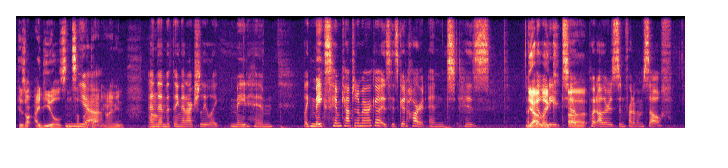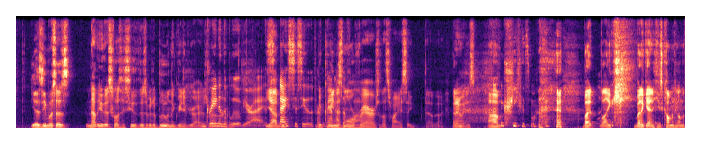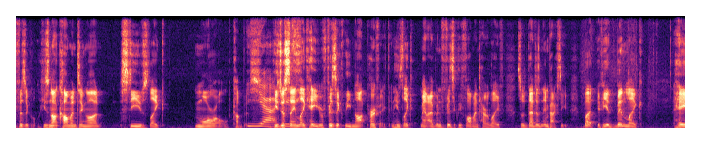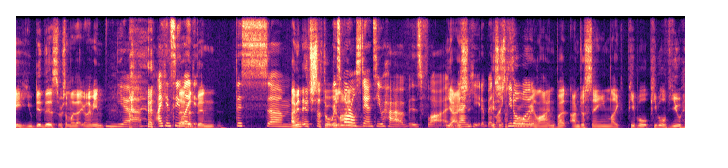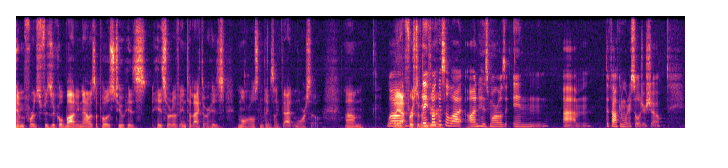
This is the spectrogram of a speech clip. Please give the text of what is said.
his ideals and stuff like that. You know what I mean? And then Um, the thing that actually like made him like makes him Captain America is his good heart and his Yeah, ability like, to uh, put others in front of himself. yeah, Zemo says, "Now that you're this close, I see that there's a bit of blue in the green of your eyes." green in the blue of your eyes. Yeah, but- nice to see that the But perfect green is more flaw. rare, so that's why I say that. But anyways, um, green is more rare. but like, but again, he's commenting on the physical. He's not commenting on Steve's like moral compass. Yeah, he's just saying like, hey, you're physically not perfect, and he's like, man, I've been physically flawed my entire life, so that doesn't impact Steve. But if he had been like, hey, you did this or something like that, you know what I mean? yeah, I can see that like had been. This. Um, I mean, it's just a throwaway this line. moral stance you have is flawed. yeah, then he'd have been it's like, just a you know throwaway what? line, but I'm just saying like people people view him for his physical body now as opposed to his his sort of intellect or his morals and things like that more so. Um, Well, yeah, first they focus a lot on his morals in um, the Falcon Winter Soldier show,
